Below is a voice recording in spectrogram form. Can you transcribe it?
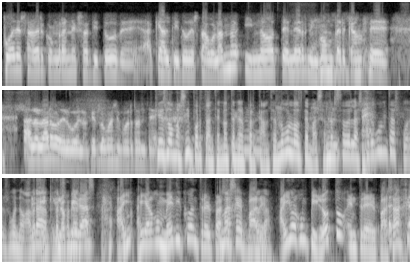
puede saber con gran exactitud a qué altitud está volando y no tener ningún percance a lo largo del vuelo, que es lo más importante. ¿Qué es lo más importante? No tener percance. Luego los demás, el resto de las preguntas, pues bueno, habrá... que no pidas, ¿hay, ¿hay, algún médico entre el pasaje? vale. ¿Hay algún piloto entre el pasaje?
